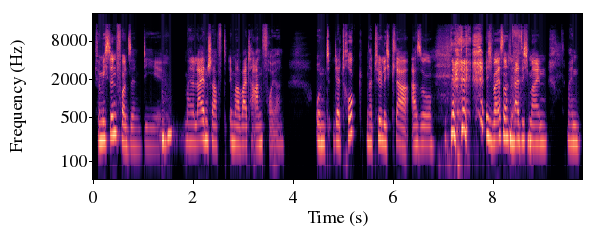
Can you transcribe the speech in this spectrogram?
für mich sinnvoll sind, die mhm. meine Leidenschaft immer weiter anfeuern. Und der Druck, natürlich klar. Also ich weiß noch, als ich meinen meinen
